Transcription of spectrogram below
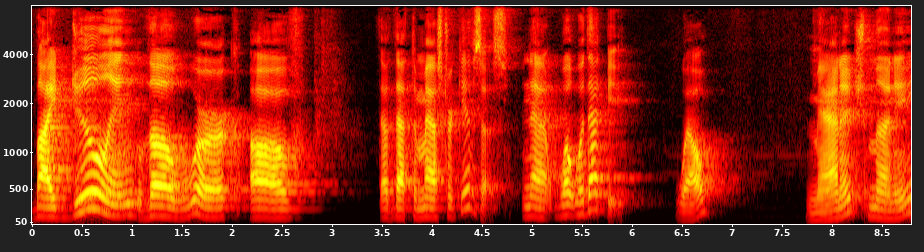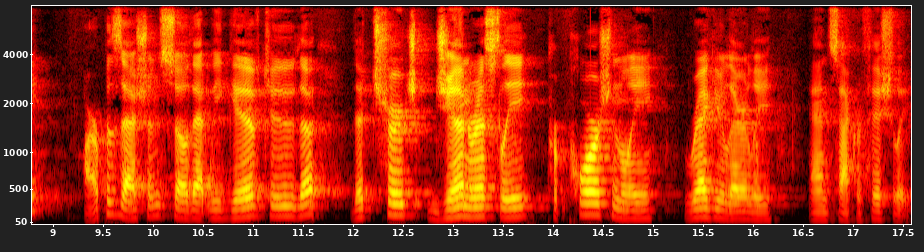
By doing the work of that, that the master gives us. Now, what would that be? Well, manage money, our possessions, so that we give to the, the church generously, proportionally, regularly, and sacrificially.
